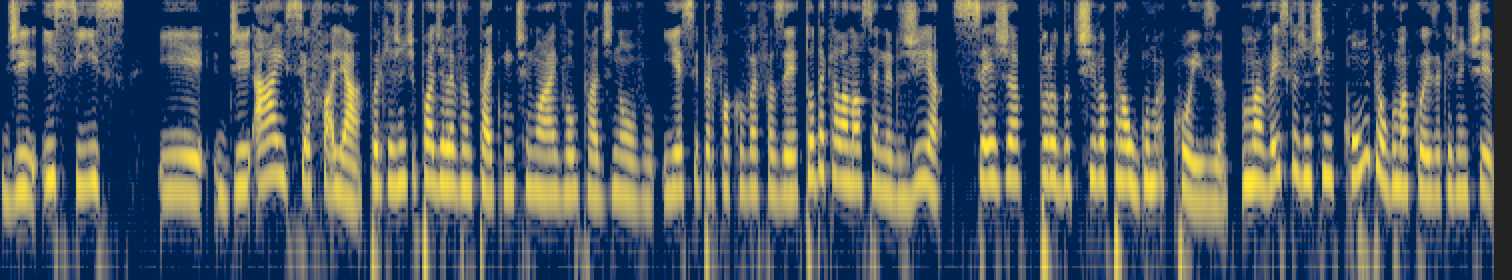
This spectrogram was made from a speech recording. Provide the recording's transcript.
de e se e de ai se eu falhar, porque a gente pode levantar e continuar e voltar de novo. E esse hiperfoco vai fazer toda aquela nossa energia seja produtiva para alguma coisa. Uma vez que a gente encontra alguma coisa que a gente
